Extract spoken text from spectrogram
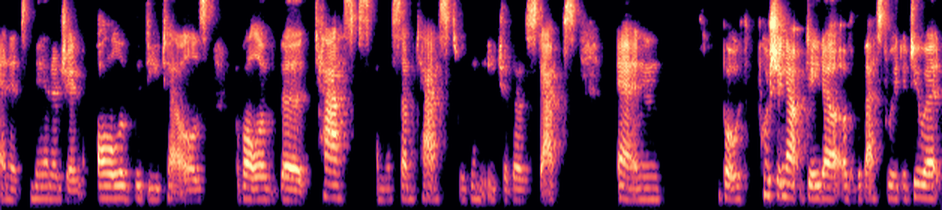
and it's managing all of the details of all of the tasks and the subtasks within each of those steps, and both pushing out data of the best way to do it,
